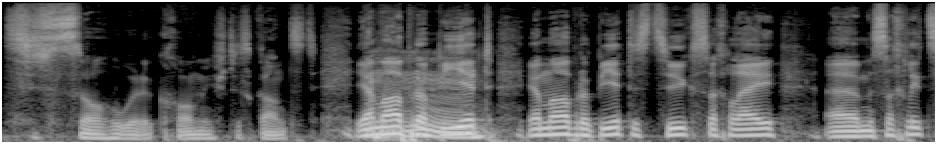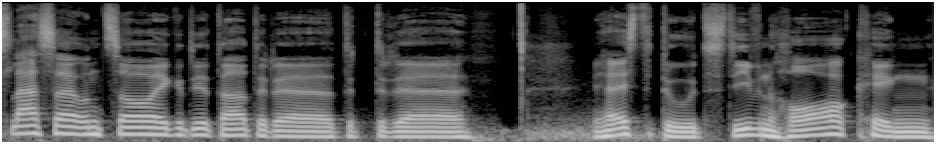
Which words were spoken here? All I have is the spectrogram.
Es ist so hure komisch, das Ganze. Ich habe mal Mm. probiert, ich habe mal probiert, das Zeug so ein bisschen, ähm, so ein bisschen zu lesen und so. Irgendwie da der, äh, der, der äh, wie heisst der Dude? Stephen Hawking.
